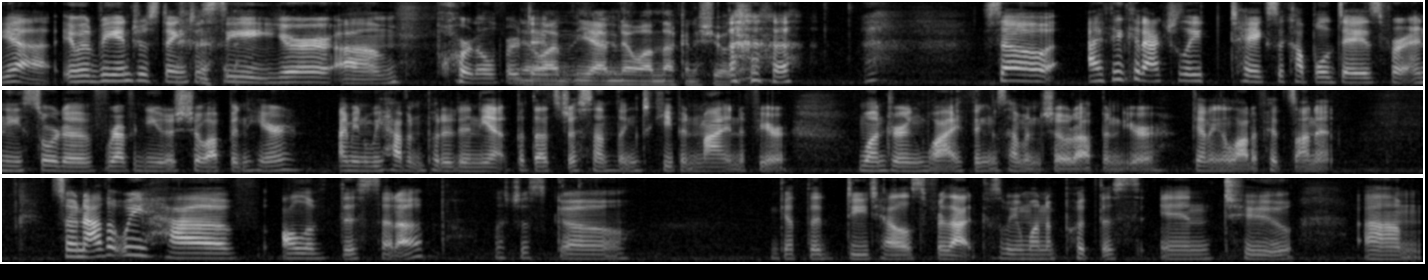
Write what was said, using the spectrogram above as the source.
Yeah, it would be interesting to see your um, portal for no, Dave I'm, yeah, no, I'm not going to show that. So I think it actually takes a couple days for any sort of revenue to show up in here. I mean, we haven't put it in yet, but that's just something to keep in mind if you're wondering why things haven't showed up and you're getting a lot of hits on it. So now that we have all of this set up, let's just go and get the details for that because we want to put this into um,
